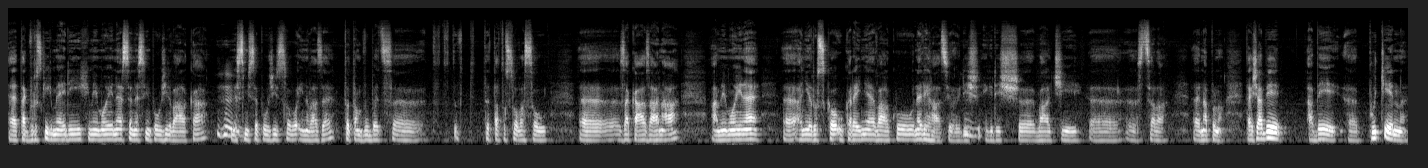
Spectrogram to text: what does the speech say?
eh, tak v ruských médiích mimo jiné se nesmí použít válka, hmm. nesmí se použít slovo invaze, to tam vůbec, tato slova jsou zakázána a mimo jiné ani Rusko Ukrajině válku nevyhlásilo, i když, hmm. i když válčí zcela naplno. Takže aby, aby Putin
